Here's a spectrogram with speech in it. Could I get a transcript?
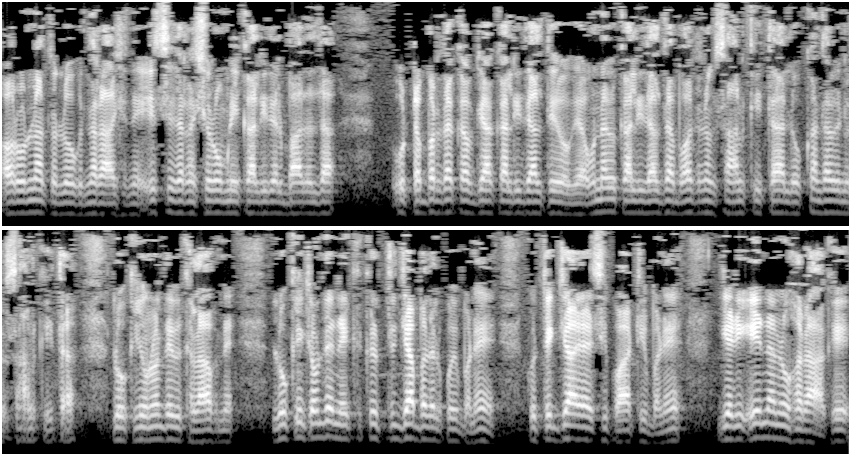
ਔਰ ਉਹਨਾਂ ਤੋਂ ਲੋਕ ਨਿਰਾਸ਼ ਨੇ। ਇਸੇ ਤਰ੍ਹਾਂ ਸ਼੍ਰੋਮਣੀ ਅਕਾਲੀ ਦਲ ਬਾਦਲ ਦਾ, ਉਹ ਟੱਬਰ ਦਾ ਕਬਜ਼ਾ ਅਕਾਲੀ ਦਲ ਤੇ ਹੋ ਗਿਆ। ਉਹਨਾਂ ਵੀ ਅਕਾਲੀ ਦਲ ਦਾ ਬਹੁਤ ਨੁਕਸਾਨ ਕੀਤਾ, ਲੋਕਾਂ ਦਾ ਵੀ ਨੁਕਸਾਨ ਕੀਤਾ। ਲੋਕੀ ਉਹਨਾਂ ਦੇ ਵੀ ਖਿਲਾਫ ਨੇ। ਲੋਕੀ ਚਾਹੁੰਦੇ ਨੇ ਕਿ ਕੋਈ ਤੀਜਾ ਬਦਲ ਕੋਈ ਬਣੇ, ਕੋਈ ਤੀਜਾ ਐਸੀ ਪਾਰਟੀ ਬਣੇ ਜਿਹੜੀ ਇਹਨਾਂ ਨੂੰ ਹਰਾ ਕੇ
